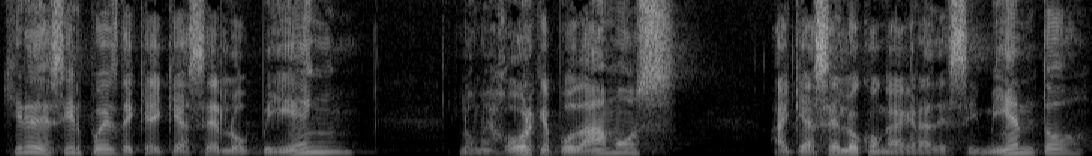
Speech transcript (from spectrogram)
Quiere decir pues de que hay que hacerlo bien, lo mejor que podamos, hay que hacerlo con agradecimiento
